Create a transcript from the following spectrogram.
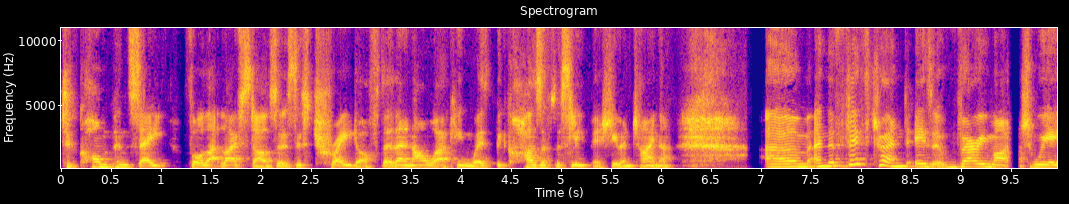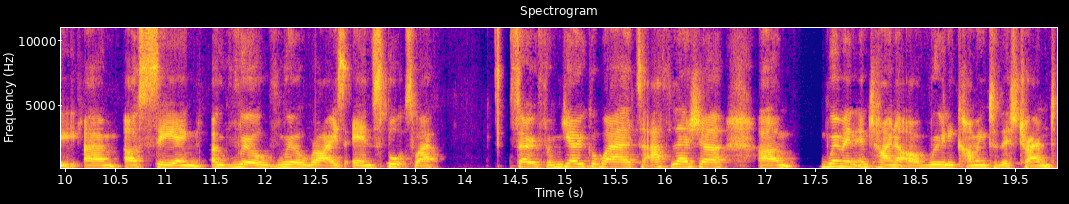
to compensate for that lifestyle. So it's this trade off that they're now working with because of the sleep issue in China. Um, and the fifth trend is very much we um, are seeing a real, real rise in sportswear. So from yoga wear to athleisure, um, women in China are really coming to this trend.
